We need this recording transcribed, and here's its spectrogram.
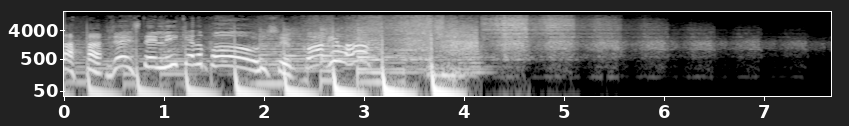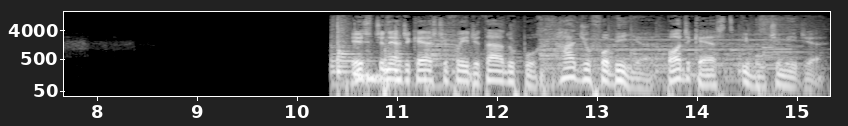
gente, tem link aí no post, corre lá! Este Nerdcast foi editado por Radiofobia, podcast e multimídia.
